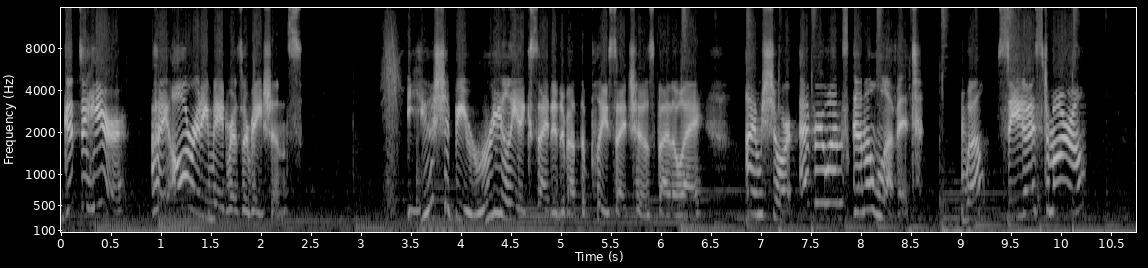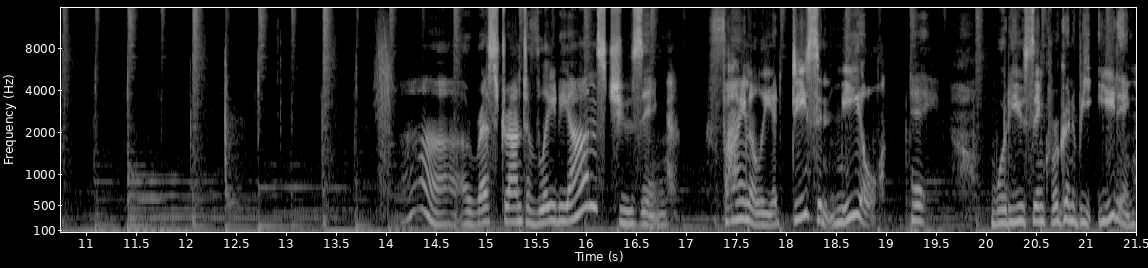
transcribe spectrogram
Good to hear. I already made reservations. You should be really excited about the place I chose, by the way. I'm sure everyone's gonna love it. Well, see you guys tomorrow. Ah, a restaurant of Lady Ann's choosing. Finally, a decent meal. Hey, what do you think we're gonna be eating?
